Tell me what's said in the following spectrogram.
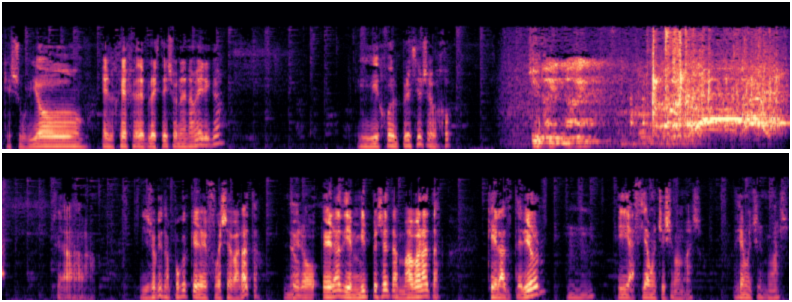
que subió el jefe de PlayStation en América y dijo el precio se bajó. 299. O sea, y eso que tampoco es que fuese barata, pero era 10.000 pesetas más barata que la anterior y hacía muchísimo más. Hacía muchísimo más.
